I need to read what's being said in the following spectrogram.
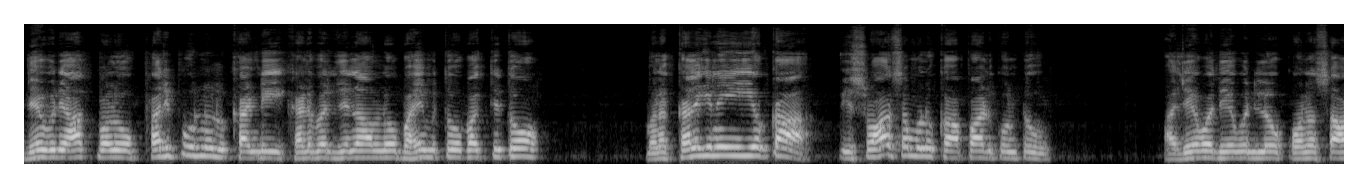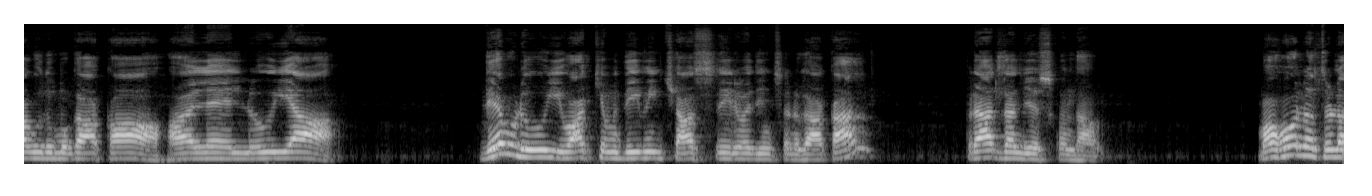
దేవుని ఆత్మలో పరిపూర్ణులు కండి. కడబరి దినాల్లో భయంతో భక్తితో మనకు కలిగిన ఈ యొక్క విశ్వాసమును కాపాడుకుంటూ ఆ దేవదేవునిలో కొనసాగుదుముగాక. లూయా దేవుడు ఈ వాక్యం దీవించి ఆశీర్వదించనుగాక. ప్రార్థన చేసుకుందాం. మహోన్నతుడ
